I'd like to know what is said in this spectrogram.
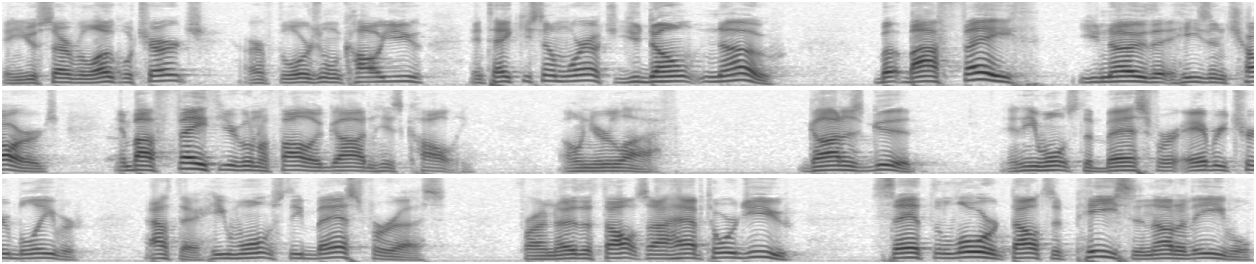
and you'll serve a local church or if the Lord's going to call you and take you somewhere else. You don't know. But by faith, you know that He's in charge and by faith, you're going to follow God and His calling on your life. God is good, and He wants the best for every true believer out there. He wants the best for us. For I know the thoughts I have toward you, saith the Lord, thoughts of peace and not of evil,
